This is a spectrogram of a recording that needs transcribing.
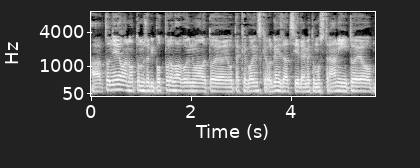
A to nie je len o tom, že by podporoval vojnu, ale to je aj o také vojenské organizácie, dajme tomu strany, to je o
